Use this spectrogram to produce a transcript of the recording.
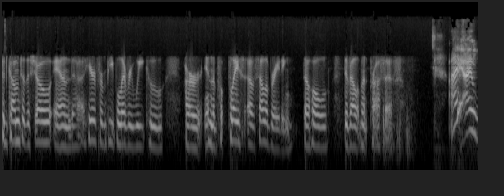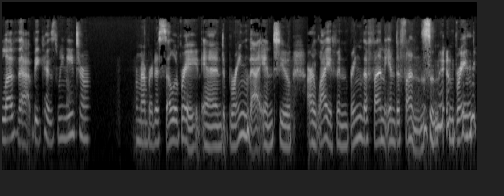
should come to the show and uh, hear from people every week who are in the p- place of celebrating the whole development process. I, I love that because we need to remember to celebrate and bring that into our life and bring the fun into funds and, and, bring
